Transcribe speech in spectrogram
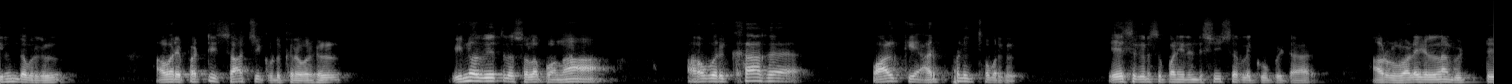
இருந்தவர்கள் அவரை பற்றி சாட்சி கொடுக்கிறவர்கள். இன்னொரு விதத்தில் சொல்லப்போனால் அவருக்காக வாழ்க்கையை அர்ப்பணித்தவர்கள். இயேசு கிறிஸ்து பன்னிரெண்டு சீஷர்களை கூப்பிட்டார். அவர்கள் வலைகளெல்லாம் விட்டு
